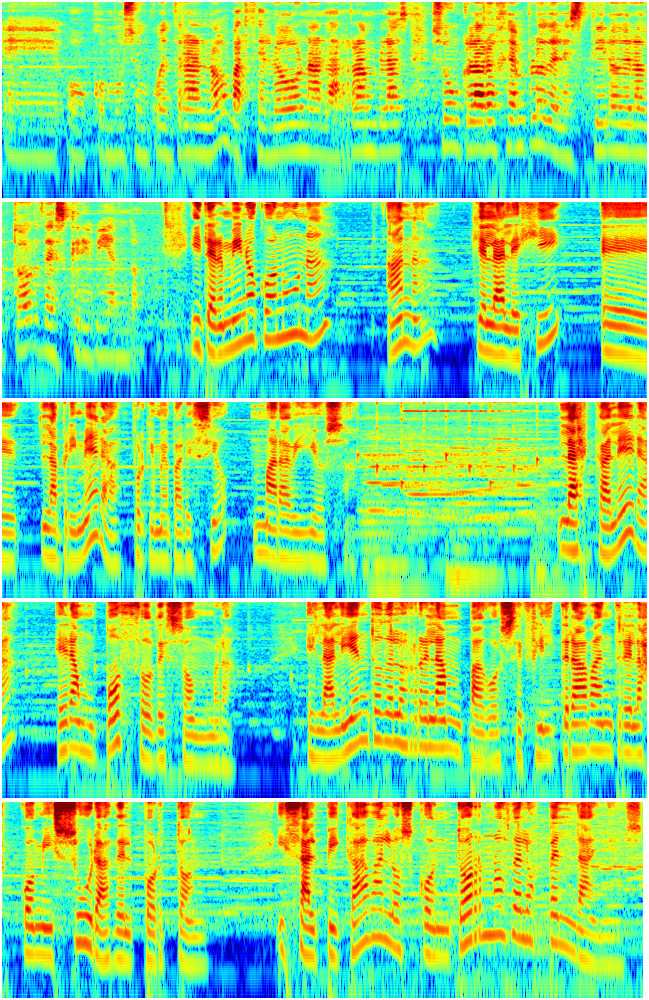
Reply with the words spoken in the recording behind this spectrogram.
eh, o cómo se encuentran ¿no? Barcelona, las Ramblas? Es un claro ejemplo del estilo del autor describiendo. Y termino con una, Ana, que la elegí eh, la primera porque me pareció maravillosa. La escalera era un pozo de sombra. El aliento de los relámpagos se filtraba entre las comisuras del portón y salpicaba los contornos de los peldaños.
